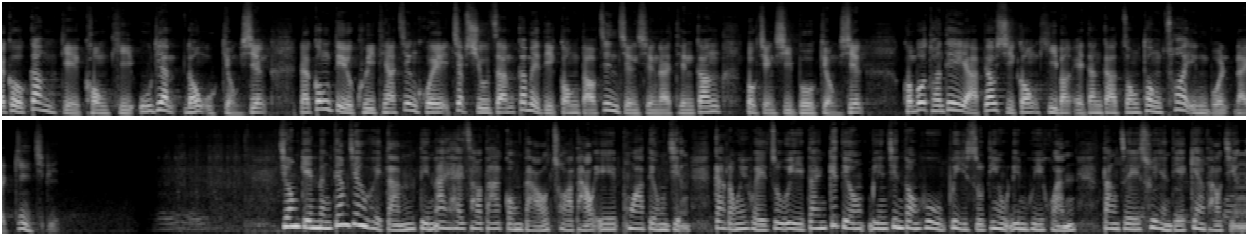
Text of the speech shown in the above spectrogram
也个降低空气污染，拢有共识。那讲到开听证会接收站，敢会伫公道进前先来停工，目前是无共识。环保团体也表示讲，希望会当甲总统蔡英文来见一面。将近两点钟会谈，တင်爱海草大公道带头的潘中正，甲农委会主委但激动，民进党副秘书长林辉环当即出现伫镜头前，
